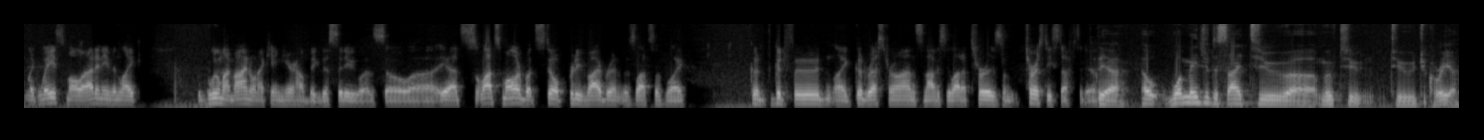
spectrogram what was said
like way smaller. I didn't even like. It blew my mind when I came here how big this city was. So uh, yeah, it's a lot smaller, but still pretty vibrant. There's lots of like good good food, like good restaurants, and obviously a lot of tourism, touristy stuff to do. Yeah. Oh, what made you decide to uh, move to to to Korea?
